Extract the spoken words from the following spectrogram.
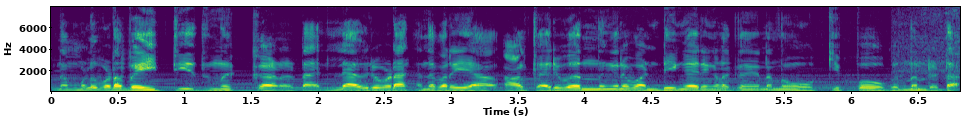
നമ്മളിവിടെ വെയിറ്റ് ചെയ്ത് നിൽക്കുകയാണ് കേട്ടോ എല്ലാവരും ഇവിടെ എന്താ പറയുക ആൾക്കാർ വന്ന് ഇങ്ങനെ വണ്ടിയും കാര്യങ്ങളൊക്കെ ഇങ്ങനെ നോക്കി പോകുന്നുണ്ട് കേട്ടോ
